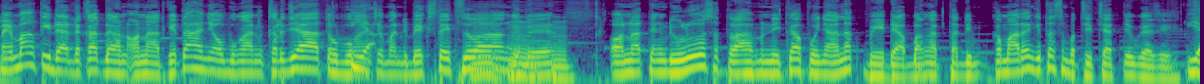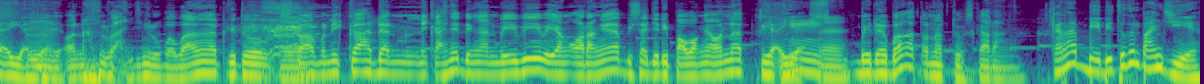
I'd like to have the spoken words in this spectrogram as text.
memang tidak dekat dengan Onat. Kita hanya hubungan kerja atau hubungan Iya. cuman di backstage doang gitu ya. Onat yang dulu setelah menikah punya anak beda banget. Tadi kemarin kita sempat chat juga sih. Iya iya iya. Onat lu anjing rubah banget gitu setelah menikah dan menikahnya dengan baby yang orangnya bisa jadi pawangnya Onat. Iya iya. Beda banget Onat tuh sekarang. Karena baby itu kan panji ya.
